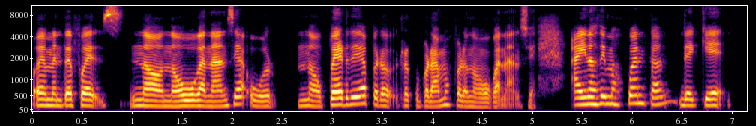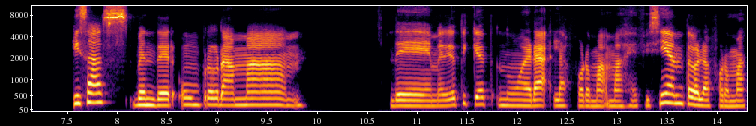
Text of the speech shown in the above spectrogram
obviamente fue, no, no hubo ganancia, hubo no pérdida, pero recuperamos, pero no hubo ganancia. Ahí nos dimos cuenta de que quizás vender un programa de medio ticket no era la forma más eficiente o la forma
